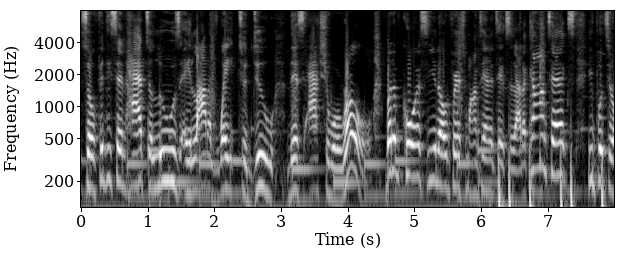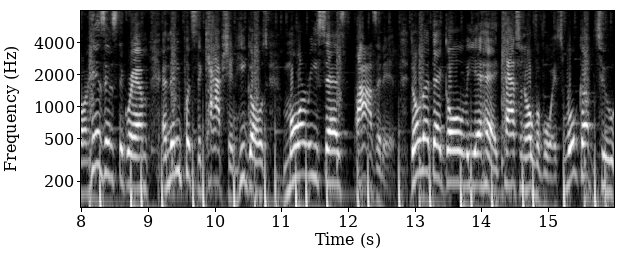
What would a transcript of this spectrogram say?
So 50 Cent had to lose a lot of weight to do this actual role. But of course, you know, French Montana takes it out of context. He puts it on his Instagram, and then he puts the caption. He goes, Maury says positive. Don't let that go over your head. Casanova voice. Woke up to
